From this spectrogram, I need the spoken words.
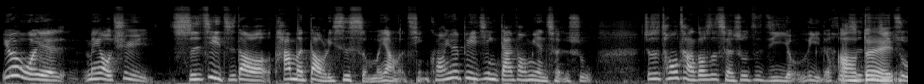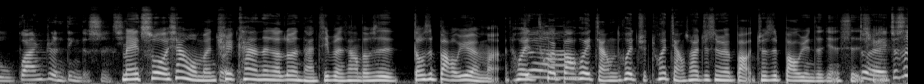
因为我也没有去实际知道他们到底是什么样的情况，因为毕竟单方面陈述，就是通常都是陈述自己有利的，或是自己对主观认定的事情。没错，像我们去看那个论坛，基本上都是都是抱怨嘛，会、啊会报会讲会会讲出来，就是因为抱就是抱怨这件事情。对，就是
